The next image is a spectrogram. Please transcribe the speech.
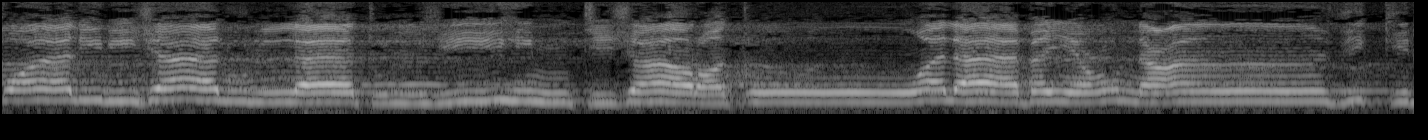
صال رجال لا تلهيهم تجارة ولا بيع عن ذكر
